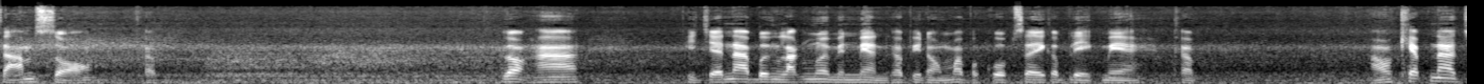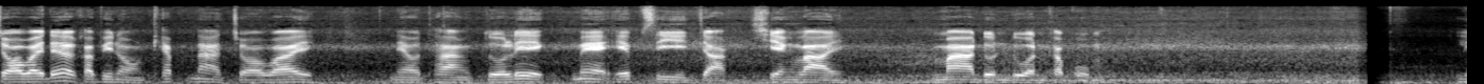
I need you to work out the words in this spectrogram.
สามสอง ลองหาพิจารณาเบิ้งหลักหน่วยแม่นๆครับพี่น้องมาประกบใส่กับเหล็กแม่ครับ เอาแคปหน้าจอไว้เด้อครับพี่น้องแคปหน้าจอไว้ แนวทางตัวเลขแม่ FC จากเชียงรายมาด่วนๆครับผมเล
